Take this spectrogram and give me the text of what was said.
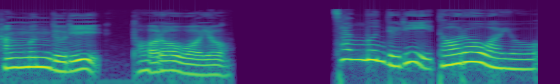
창문들이 더러워요. 창문들이 더러워요.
